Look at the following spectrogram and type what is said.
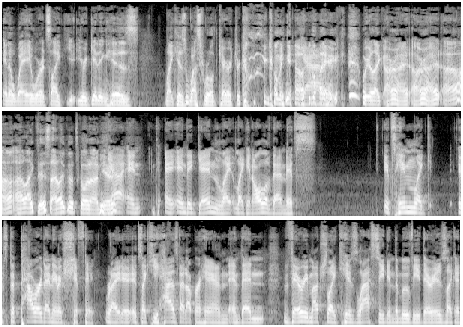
in a way where it's like you're getting his like his Westworld character coming out, Yeah. like where you're like, all right, all right, uh, I like this, I like what's going on here. Yeah, and and and again, like like in all of them, it's it's him like it's the power dynamic shifting, right? It's like he has that upper hand, and then very much like his last scene in the movie, there is like a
